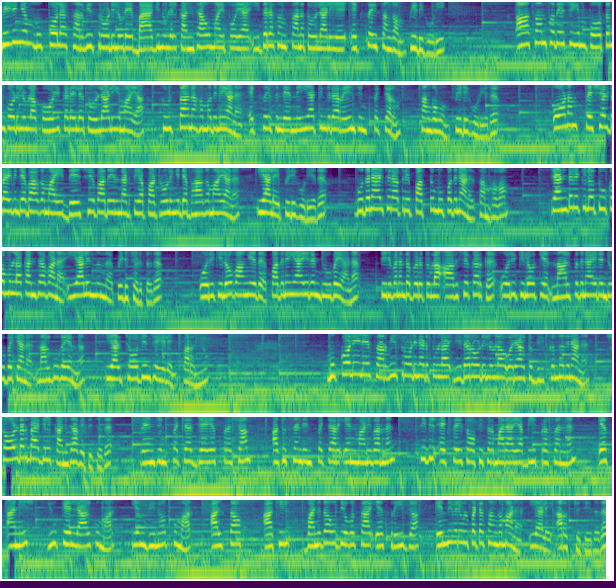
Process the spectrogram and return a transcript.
വിഴിഞ്ഞം മുക്കോല സർവീസ് റോഡിലൂടെ ബാഗിനുള്ളിൽ കഞ്ചാവുമായി പോയ ഇതര സംസ്ഥാന തൊഴിലാളിയെ എക്സൈസ് സംഘം പിടികൂടി. ആസാം സ്വദേശിയും പോത്തൻകോടിലുള്ള കോഴിക്കടയിലെ തൊഴിലാളിയുമായ സുൽത്താൻ അഹമ്മദിനെയാണ് എക്സൈസിന്റെ നെയ്യാറ്റിങ്കര റേഞ്ച് ഇൻസ്പെക്ടറും സംഘവും പിടികൂടിയത്. ഓണം സ്പെഷ്യൽ ഡ്രൈവിന്റെ ഭാഗമായി ദേശീയപാതയിൽ നടത്തിയ പട്രോളിംഗിന്റെ ഭാഗമായാണ് ഇയാളെ പിടികൂടിയത്. ബുധനാഴ്ച രാത്രി പത്ത് മുപ്പതിനാണ് സംഭവം. രണ്ടര കിലോ തൂക്കമുള്ള കഞ്ചാവാണ് ഇയാളിൽ നിന്ന് പിടിച്ചെടുത്തത്. ഒരു കിലോ വാങ്ങിയത് പതിനയ്യായിരം രൂപയാണ്. തിരുവനന്തപുരത്തുള്ള ആവശ്യക്കാർക്ക് ഒരു കിലോയ്ക്ക് നാൽപ്പതിനായിരം രൂപയ്ക്കാണ് നൽകുകയെന്ന് ഇയാൾ ചോദ്യം ചെയ്യലിൽ പറഞ്ഞു. മുക്കോലയിലെ സർവീസ് റോഡിനടുത്തുള്ള ഇട റോഡിലുള്ള ഒരാൾക്ക് വിൽക്കുന്നതിനാണ് ഷോൾഡർ ബാഗിൽ കഞ്ചാവ് എത്തിച്ചത്. Range inspector J S Prashanth assistant inspector N Manivarnan civil excise ഓഫീസർമാരായ B Prasannan S Aneesh U K Lalkumar M Vinod Kumar Althaf Akhil വനിതാ ഉദ്യോഗസ്ഥ എസ് ശ്രീജ എന്നിവരുൾപ്പെട്ട സംഘമാണ് ഇയാളെ അറസ്റ്റ് ചെയ്തത്.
